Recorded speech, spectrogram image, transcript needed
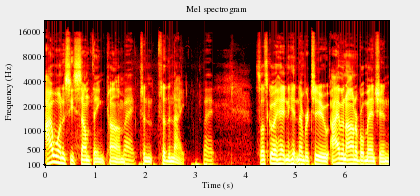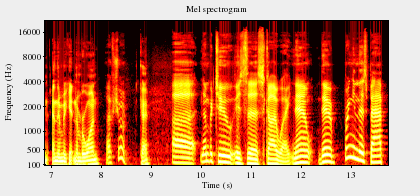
I want to see something come Right. to to the night. Right. So let's go ahead and hit number two. I have an honorable mention, and then we hit number one. Oh, sure. Okay. Uh, number two is the Skyway. Now they're bringing this back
